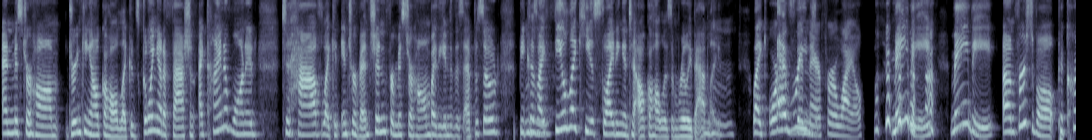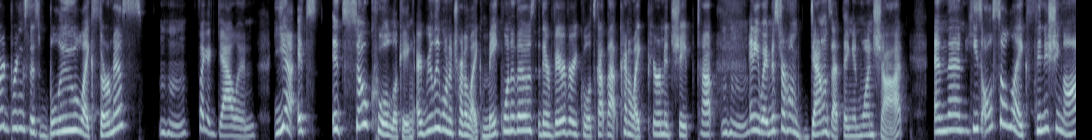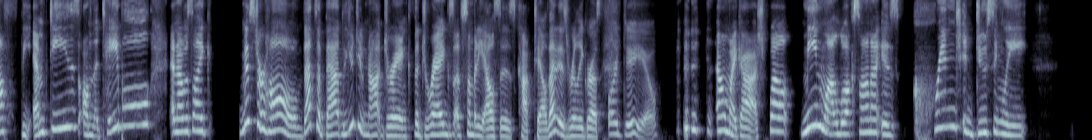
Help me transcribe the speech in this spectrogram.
and Mr. Homn drinking alcohol like it's going out of fashion. I kind of wanted to have like an intervention for Mr. Homn by the end of this episode because I feel like he is sliding into alcoholism really badly. Mhm. Like Or has every been there for a while. maybe, maybe. Um, first of all, Picard brings this blue like thermos. Mhm. It's like a gallon. Yeah, it's it's so cool looking. I really want to try to like make one of those. They're very very cool. It's got that kind of like pyramid shaped top. Mhm. Anyway, Mr. Homn downs that thing in one shot. And then he's also like finishing off the empties on the table. And I was like, Mr. Homn, that's a bad. You do not drink the dregs of somebody else's cocktail. That is really gross. Or do you? Oh my gosh. Well, meanwhile, Lwaxana is cringe inducingly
